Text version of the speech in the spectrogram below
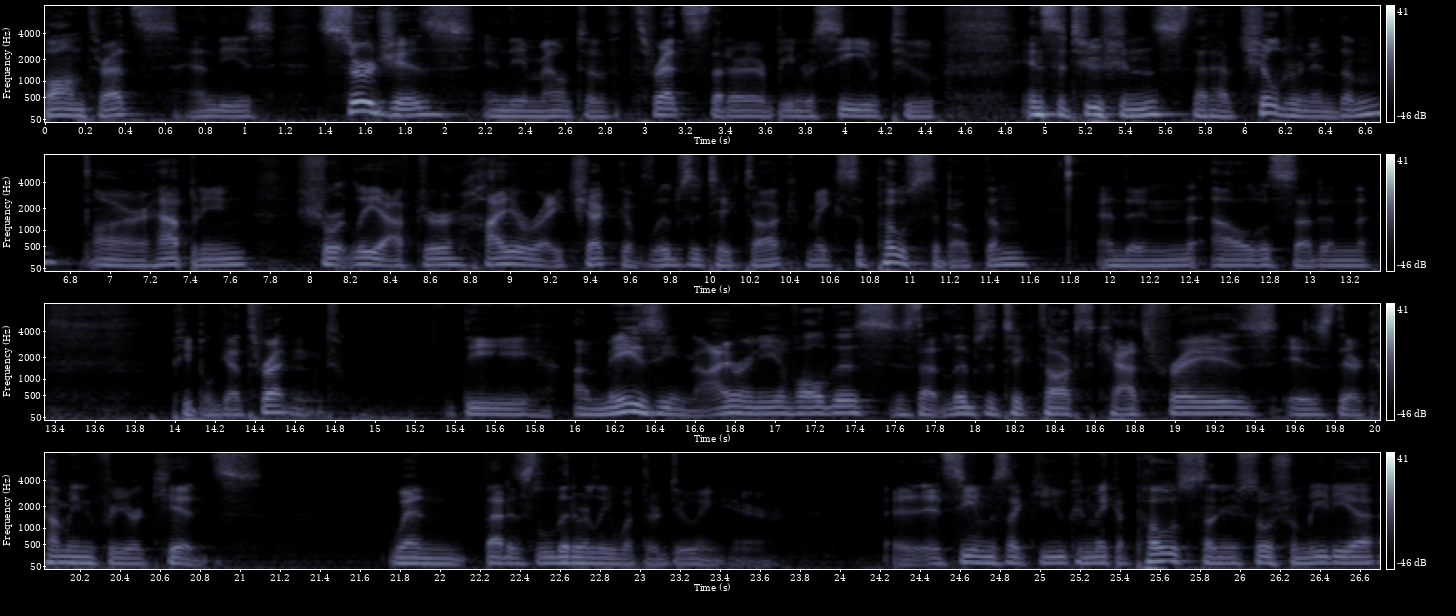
bomb threats, and these surges in the amount of threats that are being received to institutions that have children in them are happening shortly after Chaya Raichik of Libs of TikTok makes a post about them, and then all of a sudden people get threatened. The amazing irony of all this is that Libs of TikTok's catchphrase is they're coming for your kids, when that is literally what they're doing here. It seems like you can make a post on your social media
